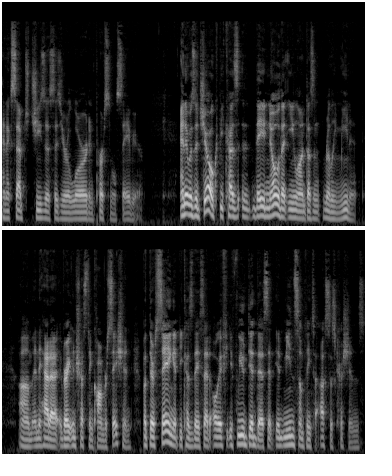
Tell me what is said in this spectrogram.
and accept Jesus as your Lord and personal Savior. And it was a joke because they know that Elon doesn't really mean it. Um, and they had a very interesting conversation, but they're saying it because they said, oh, if, if we did this, it, it means something to us as Christians,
